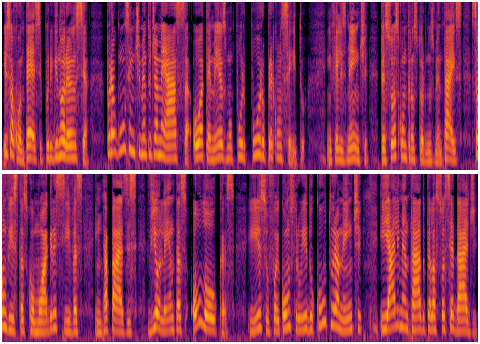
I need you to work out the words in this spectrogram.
Isso acontece por ignorância, por algum sentimento de ameaça ou até mesmo por puro preconceito. Infelizmente, pessoas com transtornos mentais são vistas como agressivas, incapazes, violentas ou loucas, e isso foi construído culturalmente e alimentado pela sociedade,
